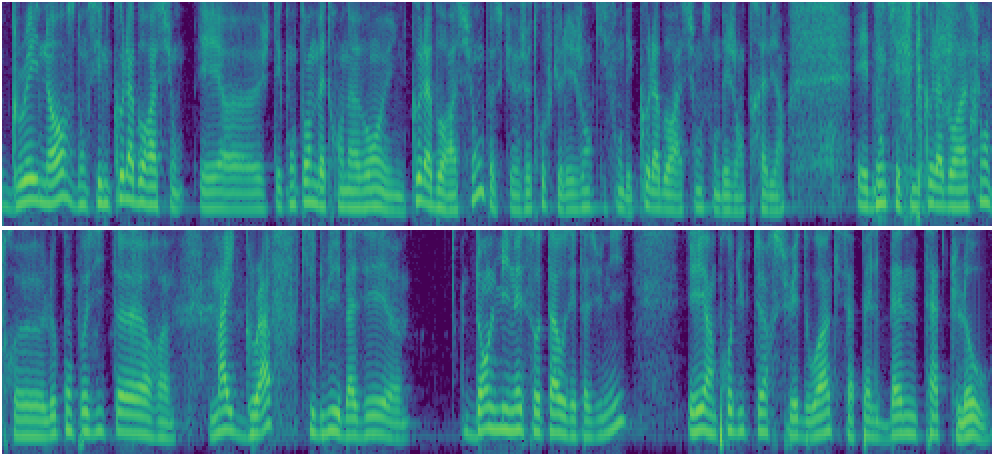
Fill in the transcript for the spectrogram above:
Grey North, donc c'est une collaboration. Et j'étais content de mettre en avant une collaboration parce que je trouve que les gens qui font des collaborations sont des gens très bien. Et donc, c'est une collaboration entre le compositeur Mike Graff, qui lui est basé dans le Minnesota aux États-Unis, et un producteur suédois qui s'appelle Ben Tatlow,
